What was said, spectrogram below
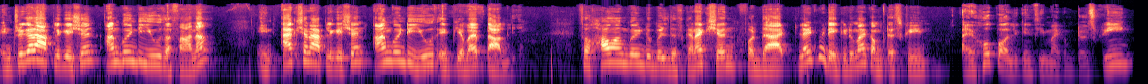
In Trigger application, I'm going to use Asana. In Action application, I'm going to use API by Pabbly. So how I'm going to build this connection, for that, let me take you to my computer screen. I hope all you can see my computer screen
